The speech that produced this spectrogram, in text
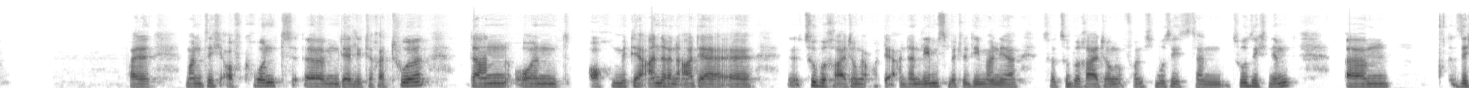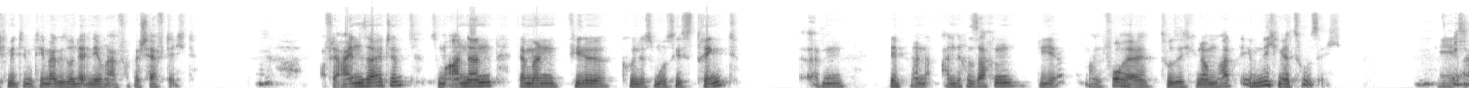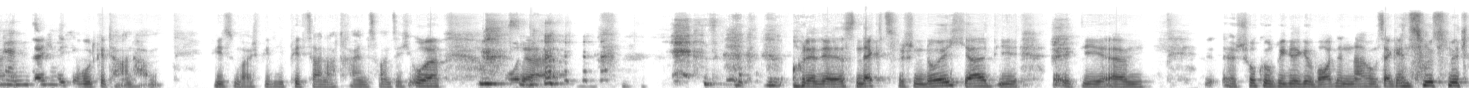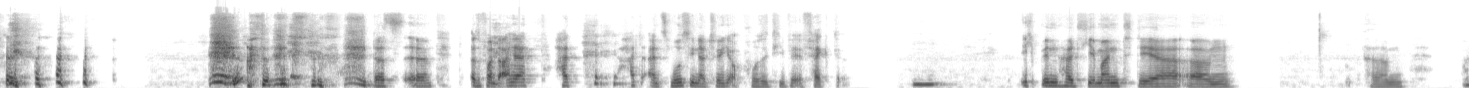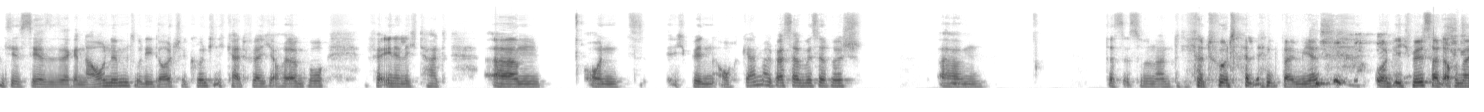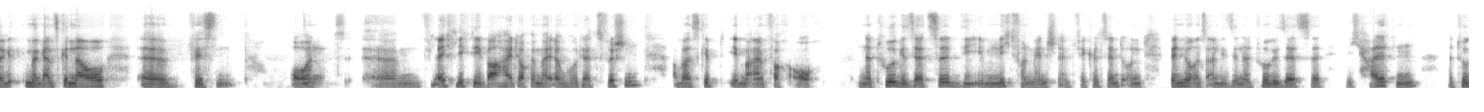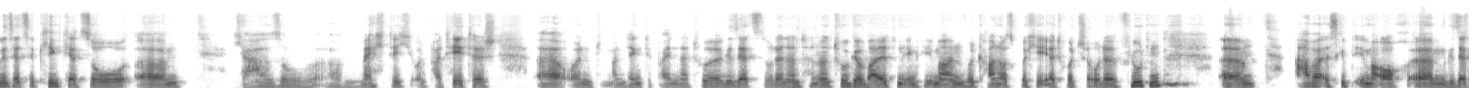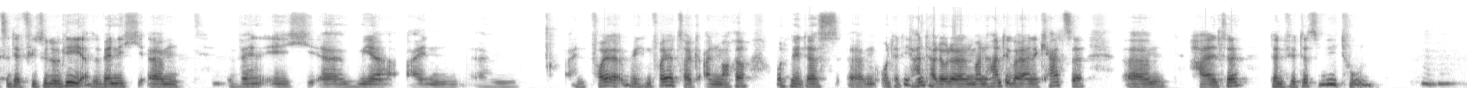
Weil man sich aufgrund ähm, der Literatur dann und auch mit der anderen Art der äh, Zubereitung, auch der anderen Lebensmittel, die man ja zur Zubereitung von Smoothies dann zu sich nimmt, ähm, sich mit dem Thema gesunde Ernährung einfach beschäftigt. Mhm. Auf der einen Seite. Zum anderen, wenn man viele grüne Smoothies trinkt, ähm, nimmt man andere Sachen, die man vorher zu sich genommen hat, eben nicht mehr zu sich. Mhm. Die vielleicht nicht so gut getan haben. Wie zum Beispiel die Pizza nach 23 Uhr oder, oder der Snack zwischendurch, ja, die, die ähm, Schokoriegel gewordenen Nahrungsergänzungsmittel. also, das, äh, also von daher hat, hat ein Smoothie natürlich auch positive Effekte. Mhm. Ich bin halt jemand, der ähm, ähm, manches sehr, sehr, sehr genau nimmt, so die deutsche Gründlichkeit vielleicht auch irgendwo verinnerlicht hat. Ähm, und ich bin auch gern mal besserwisserisch. Ähm, das ist so ein Naturtalent bei mir. Und ich will es halt auch immer, immer ganz genau äh, wissen. Und ähm, vielleicht liegt die Wahrheit auch immer irgendwo dazwischen, aber es gibt eben einfach auch Naturgesetze, die eben nicht von Menschen entwickelt sind. Und wenn wir uns an diese Naturgesetze nicht halten, Naturgesetze klingt jetzt so, ähm, ja, so äh, mächtig und pathetisch. Äh, und man denkt bei Naturgesetzen oder Naturgewalten irgendwie immer an Vulkanausbrüche, Erdrutsche oder Fluten. Mhm. Ähm, aber es gibt eben auch ähm, Gesetze der Physiologie. Also wenn ich, ähm, wenn ich äh, mir ein ähm, ein Feuer, wenn ich ein Feuerzeug anmache und mir das ähm, unter die Hand halte oder meine Hand über eine Kerze ähm, halte, dann wird es wehtun. Mhm.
